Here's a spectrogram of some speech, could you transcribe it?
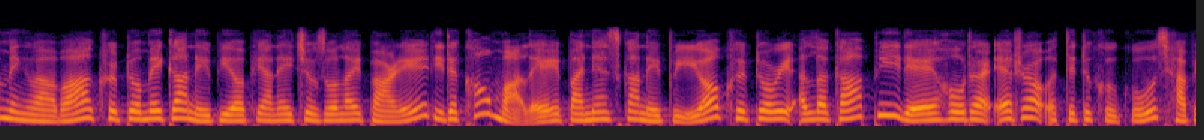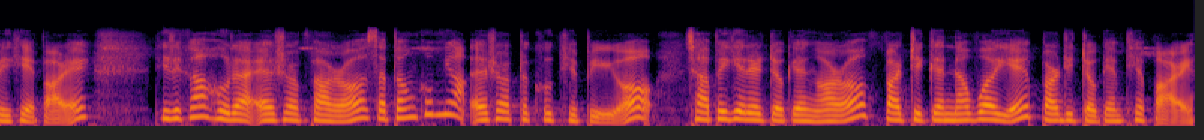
ပဲမင်္ဂလာပါ crypto make ကနေပြီးတော့ပြန်လေးကြိုဆိုလိုက်ပါတယ်ဒီတစ်ခေါက်မှာလည်း Binance ကနေပြီးတော့ crypto တွေအလကားပြီးတဲ့ holder airdrop အသစ်တစ်ခုကိုချပေးခဲ့ပါတယ်ဒီတစ်ခါ holder airdrop ကတော့73ခုမြောက် airdrop တစ်ခုဖြစ်ပြီးတော့ချပေးခဲ့တဲ့ token ကတော့ particle network ရဲ့ party token ဖြစ်ပါတယ်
